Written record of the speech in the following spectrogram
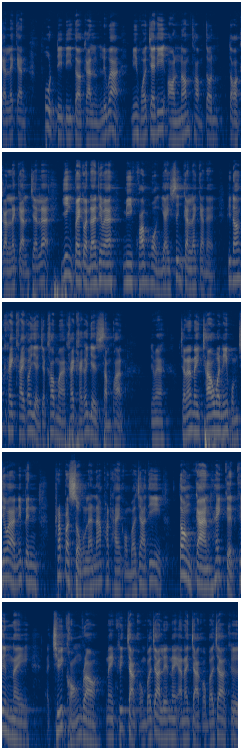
กันและกัน พูดดีๆ ต่อกัน หรือว่ามีหัวใจที่อ่อนน้อมถ่อมตนต่อกันและกันจะและยิ่งไปกว่านั้นใช่ไหมมีความห่วงใยซึ่งกันและกันนะพี่น้องใคร ๆ ก็อยากจะเข้ามาใคร ๆ ก็อยากจะสัมผัสใช่ไหมฉะนั้นในเช้าวันนี้ผมเชื่อว่านี่เป็นพระประสงค์และน้ำพระทัยของพระเจ้าที่ต้องการให้เกิดขึ้นใน ชีวิตของเราในคริสตจักรของพระเจ้าหรือในอาณาจักรของพระเจ้าคือ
